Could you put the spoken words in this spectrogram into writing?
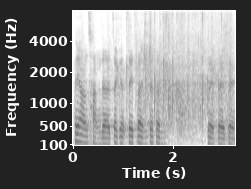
非常长的这个这份这份，对对对，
